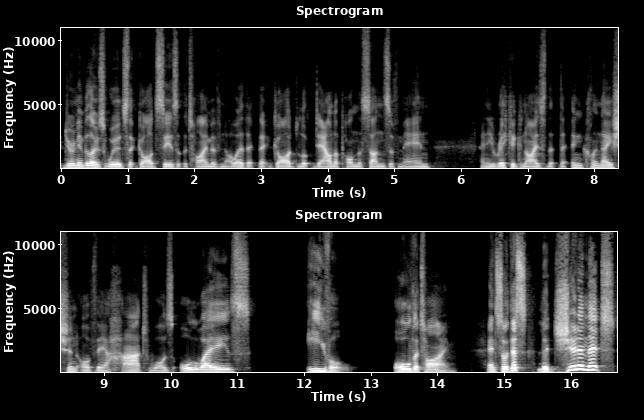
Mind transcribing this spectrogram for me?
Do you remember those words that God says at the time of Noah that, that God looked down upon the sons of man and he recognized that the inclination of their heart was always evil all the time. And so, this legitimate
